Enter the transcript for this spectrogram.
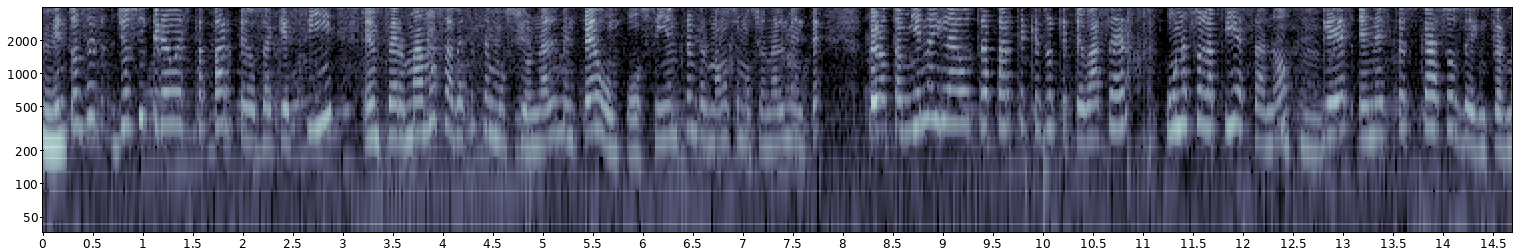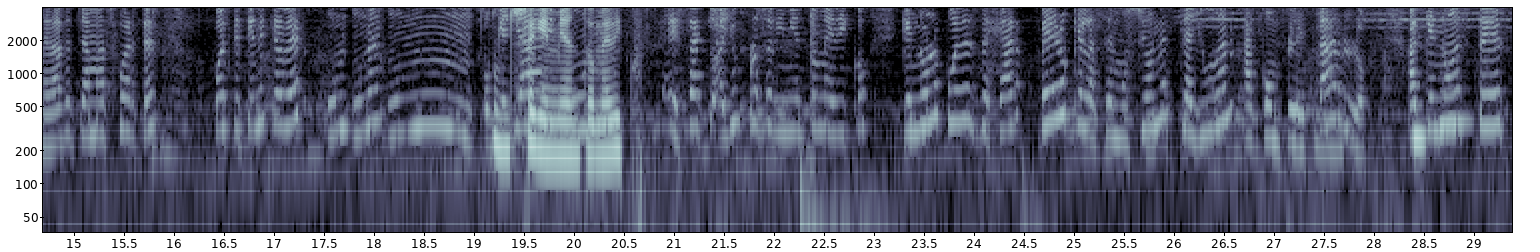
Entonces, yo sí creo esta parte, o sea, que sí enfermamos a veces emocionalmente o, o siempre enfermamos emocionalmente, pero también hay la otra parte que es lo que te va a hacer una sola pieza, ¿no? Que es en estos casos de enfermedades ya más fuertes, pues que tiene que haber un, una, un, un seguimiento médico. Exacto, hay un procedimiento médico que no lo puedes dejar, pero que las emociones te ayudan a completarlo, a que no estés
